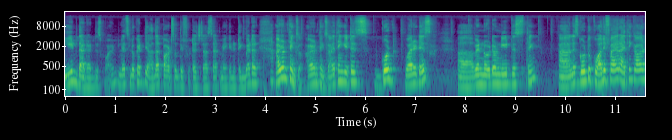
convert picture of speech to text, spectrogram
need that at this point. Let's look at the other parts of the footage. Does that make anything better? I don't think so. I don't think so. I think it is good where it is. Uh, we don't need this thing. Uh, let's go to qualifier. I think our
